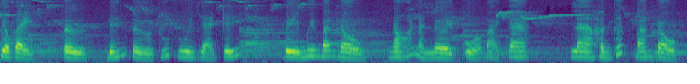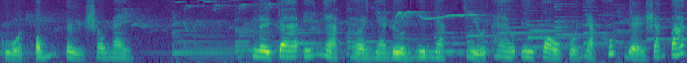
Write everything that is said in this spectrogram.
Do vậy, từ đến từ thú vui giải trí, vì nguyên ban đầu nó là lời của bài ca, là hình thức ban đầu của tống từ sau này. Lời ca yến nhạc thời nhà đường nghiêm ngặt chịu theo yêu cầu của nhạc khúc để sáng tác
